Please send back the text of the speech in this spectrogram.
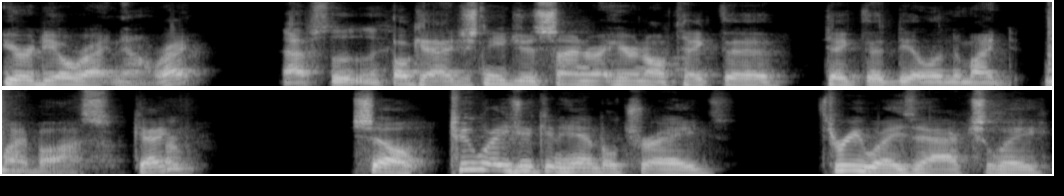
you're a deal right now, right? Absolutely. Okay, I just need you to sign right here and I'll take the take the deal into my my boss. Okay. Perfect. So two ways you can handle trades, three ways actually.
